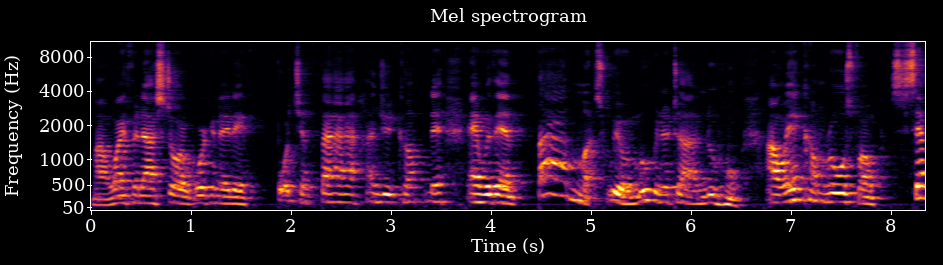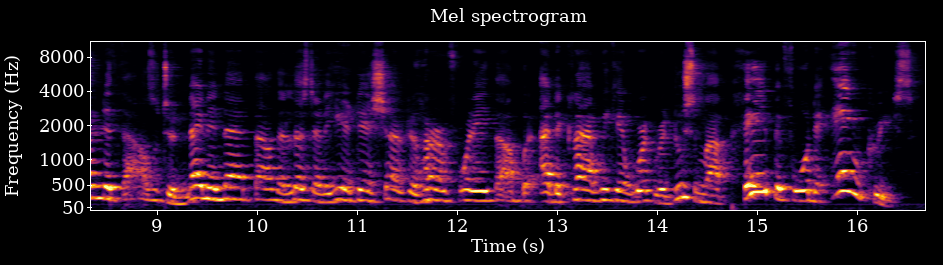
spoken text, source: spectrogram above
My wife and I started working at a Fortune 500 company, and within five months, we were moving into our new home. Our income rose from 70,000 to 99,000 in less than a year, and then shot to 148,000. But I declined weekend work, reducing my pay before the increase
